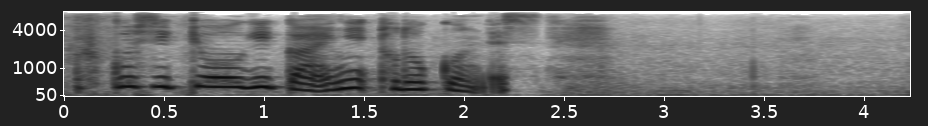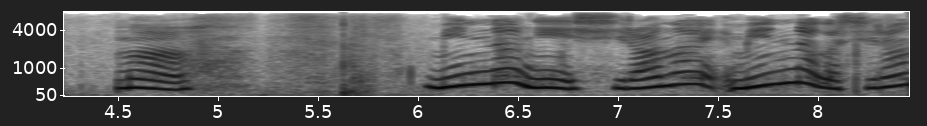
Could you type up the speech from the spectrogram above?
福祉協議会に届くんです。まあ、みんなに知らない、みんなが知らな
